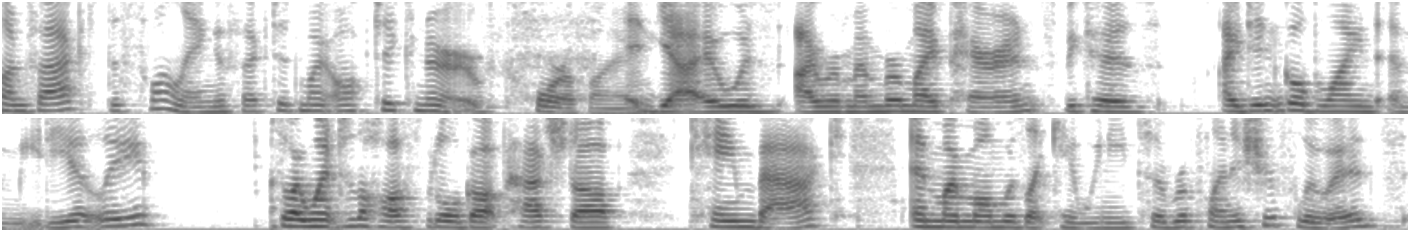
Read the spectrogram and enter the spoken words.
Fun fact, the swelling affected my optic nerve. It's horrifying. Yeah, it was I remember my parents because I didn't go blind immediately. So I went to the hospital, got patched up, came back, and my mom was like, "Okay, we need to replenish your fluids."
